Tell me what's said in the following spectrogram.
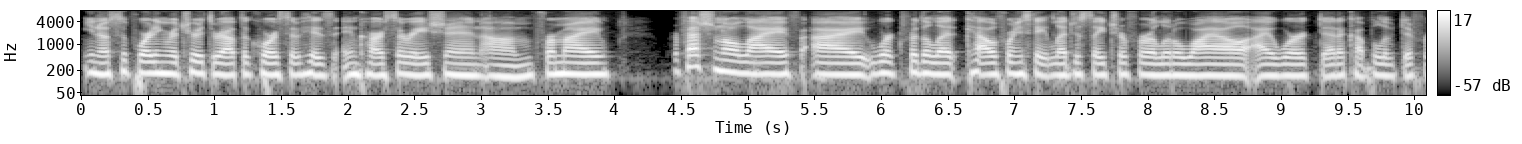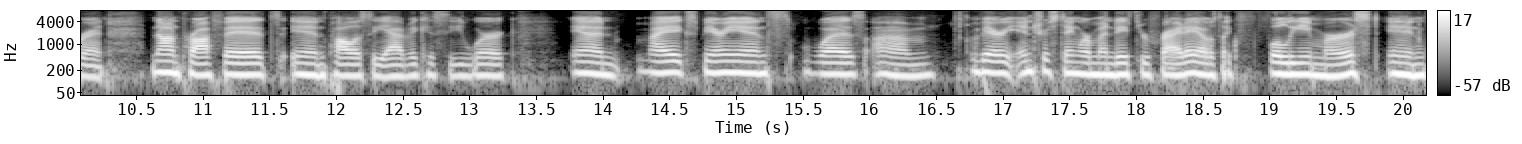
you know, supporting Richard throughout the course of his incarceration, um, for my professional life, I worked for the Le- California State Legislature for a little while. I worked at a couple of different nonprofits in policy advocacy work, and my experience was um, very interesting. Where Monday through Friday, I was like fully immersed in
